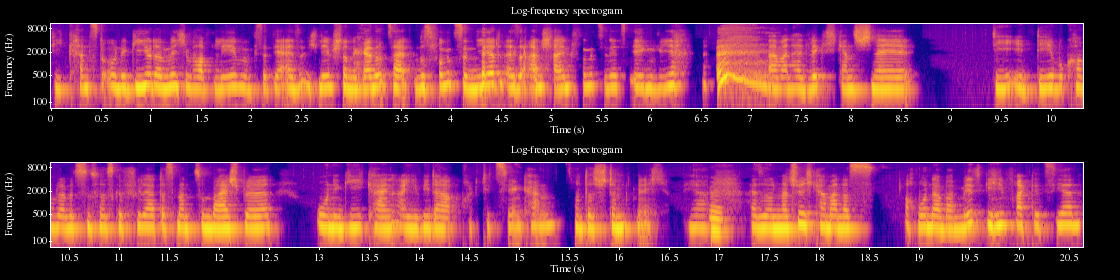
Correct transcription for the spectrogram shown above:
wie kannst du ohne Gie oder mich überhaupt leben? Und ich gesagt, ja, also ich lebe schon eine ganze Zeit und das funktioniert. Also anscheinend funktioniert es irgendwie, weil man halt wirklich ganz schnell die Idee bekommt oder beziehungsweise das Gefühl hat, dass man zum Beispiel ohne Gie kein Ayurveda praktizieren kann. Und das stimmt nicht. Ja, mhm. also natürlich kann man das auch wunderbar mit Ghee praktizieren,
